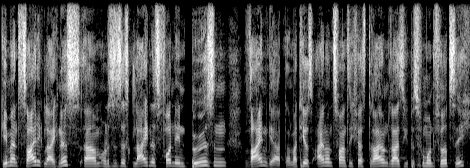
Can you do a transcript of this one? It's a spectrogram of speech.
Gehen wir ins zweite Gleichnis ähm, und es ist das Gleichnis von den bösen Weingärtnern. Matthäus 21, Vers 33 bis 45.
